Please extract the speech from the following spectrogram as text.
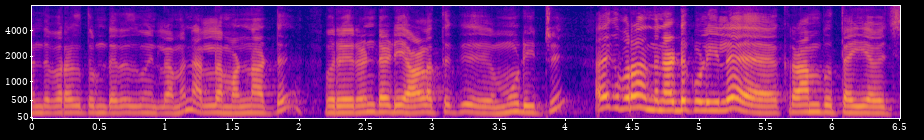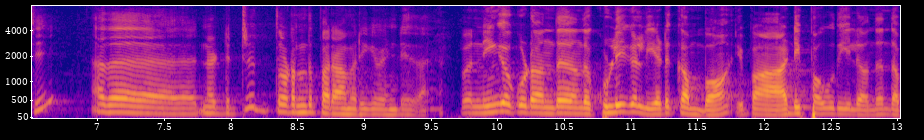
அந்த விறகு துண்டு எதுவும் இல்லாமல் நல்ல மண்ணாட்டு ஒரு ரெண்டு அடி ஆழத்துக்கு மூடிட்டு அதுக்கப்புறம் அந்த நடுக்குழியில் கிராம்பு தையை வச்சு அதை நட்டுட்டு தொடர்ந்து பராமரிக்க வேண்டியதுதான். இப்போ நீங்கள் கூட வந்து அந்த குழிகள் எடுக்கும்போ இப்போ அடிப்பகுதியில் வந்து இந்த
